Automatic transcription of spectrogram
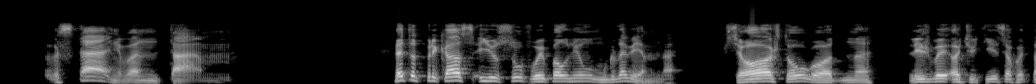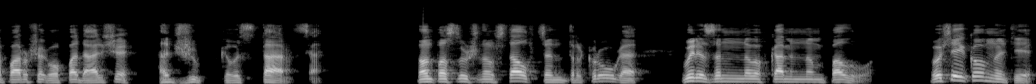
— Встань вон там. Этот приказ Юсуф выполнил мгновенно. Все, что угодно, лишь бы очутиться хоть на пару шагов подальше от жуткого старца. Он послушно встал в центр круга, вырезанного в каменном полу. Во всей комнате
